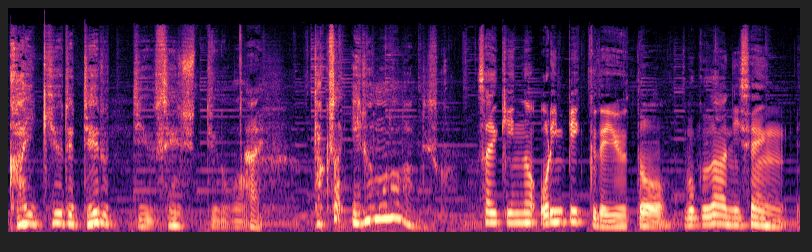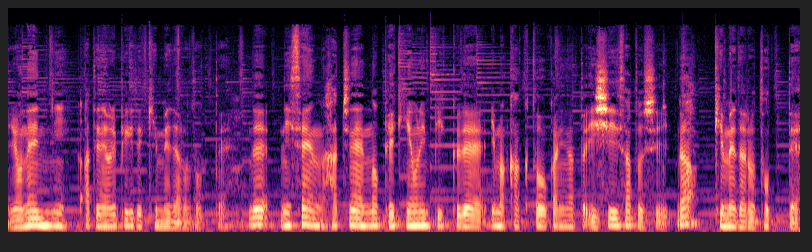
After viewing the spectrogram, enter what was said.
階級で出るっていう選手っていうのは、はいたくさんいるものなんですか？最近のオリンピックで言うと僕が2004年にアテネオリンピックで金メダルを取ってで2008年の北京オリンピックで今格闘家になった石井聡が金メダルを取って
